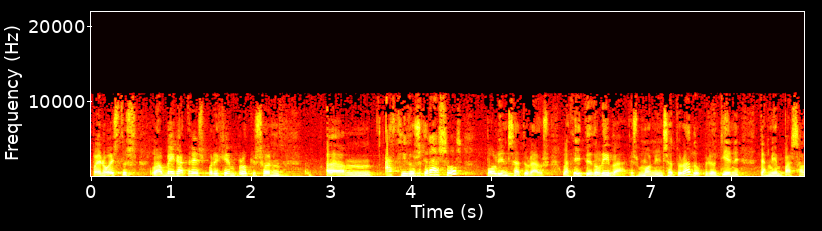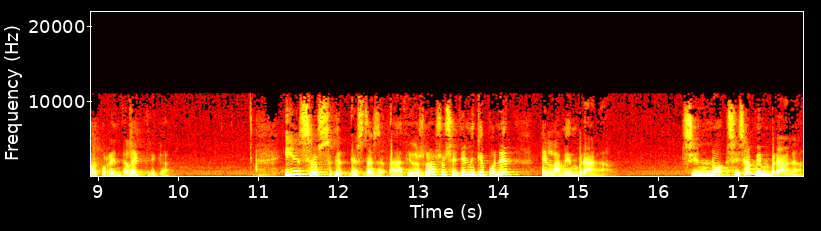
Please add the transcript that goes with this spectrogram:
bueno, estos, la omega 3, por ejemplo, que son ácidos grasos poliinsaturados. El aceite de oliva es monoinsaturado, pero tiene, también pasa la corriente eléctrica. Y esos estos ácidos grasos se tienen que poner en la membrana. Si, no, si esa membrana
